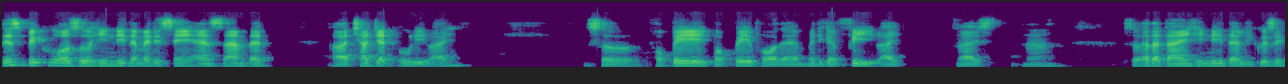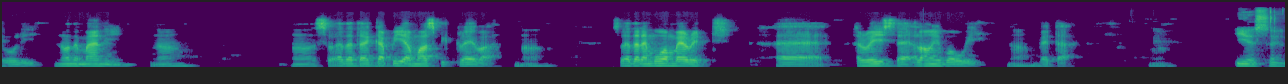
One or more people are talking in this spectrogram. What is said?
this bhikkhu also he need the medicine and some that uh, charge it only, right? So for pay for pay for the medical fee, right? Right. No? So at that time he need the requisite only, not the money. No. Uh, so at that time Kapiya must be clever. No? So at that time more merit uh, arrange the allowable way. No? Better. Yes, sir.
